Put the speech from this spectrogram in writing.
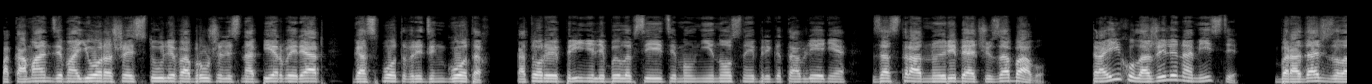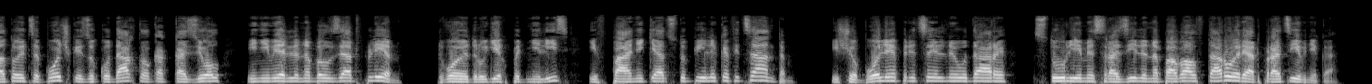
По команде майора шесть стульев обрушились на первый ряд господ в рединготах, которые приняли было все эти молниеносные приготовления за странную ребячью забаву. Троих уложили на месте. Бородач с золотой цепочкой закудахтал, как козел, и немедленно был взят в плен. Двое других поднялись и в панике отступили к официантам. Еще более прицельные удары стульями сразили на повал второй ряд противника.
